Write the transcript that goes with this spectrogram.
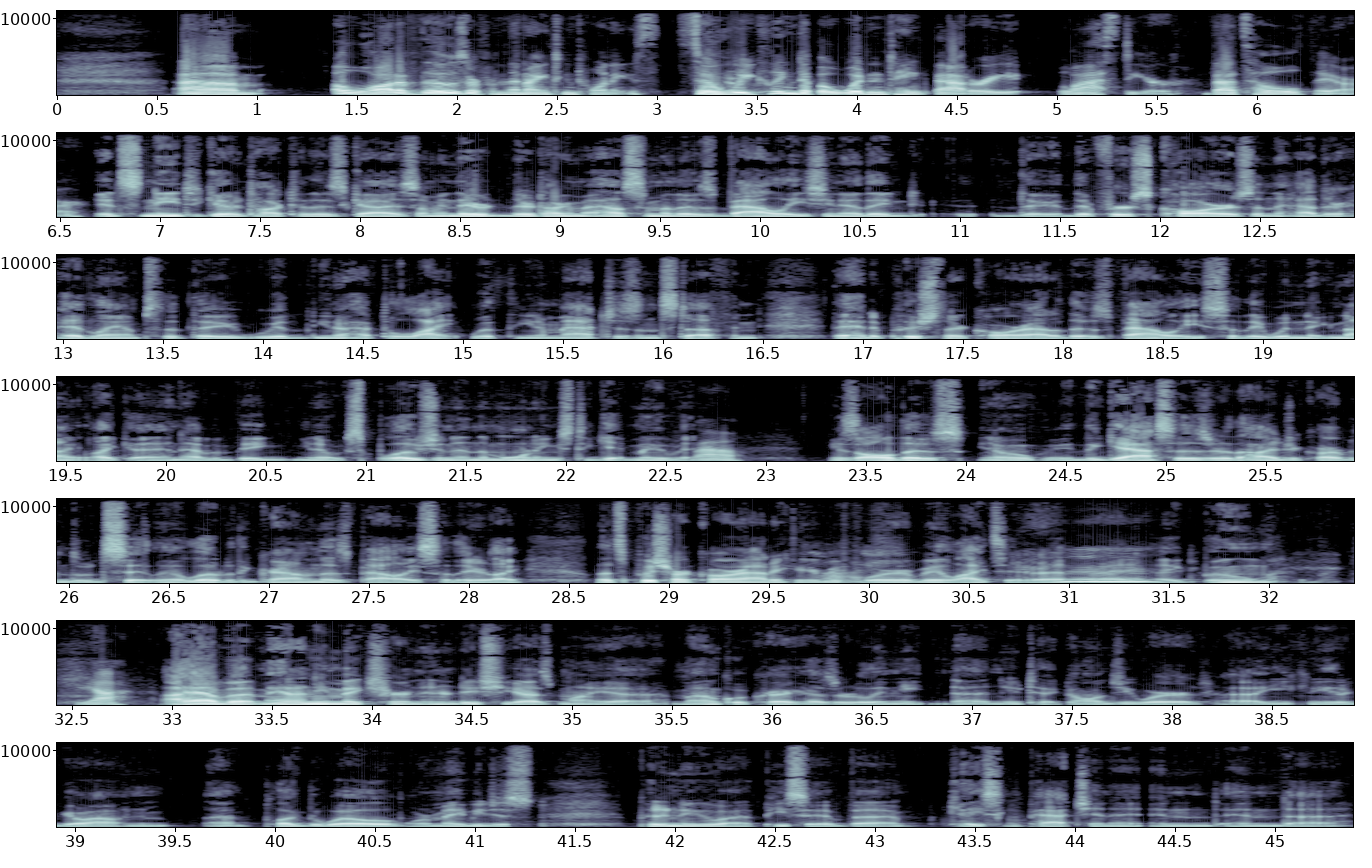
Um, a lot of those are from the 1920s. So we cleaned up a wooden tank battery last year. That's how old they are. it's neat to go talk to those guys. I mean, they're they're talking about how some of those valleys, you know, they the the first cars and they had their headlamps that they would you know have to light with you know matches and stuff, and they had to push their car out of those valleys so they wouldn't ignite like a, and have a big you know explosion in the mornings to get moving. Wow. Because all those, you know, the gases or the hydrocarbons would sit low to the ground in those valleys. So they're like, let's push our car out of here before everybody lights it up, right? Like, boom. Yeah. I have a man. I need to make sure and introduce you guys. My uh, my uncle Craig has a really neat uh, new technology where uh, you can either go out and uh, plug the well, or maybe just put a new uh, piece of uh, casing patch in it, and and uh,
